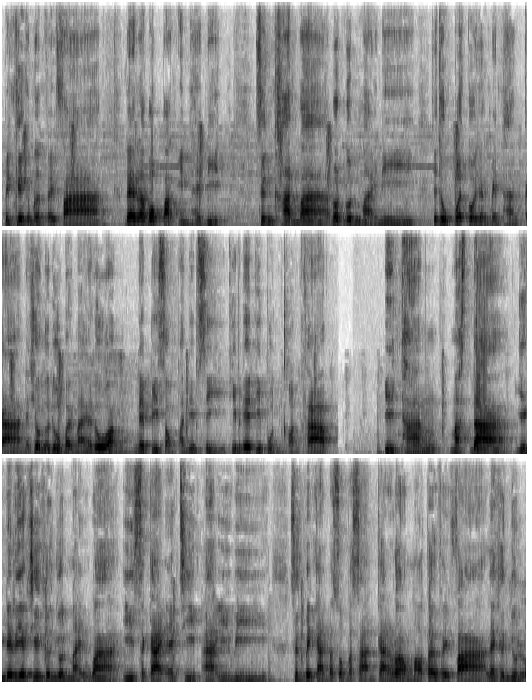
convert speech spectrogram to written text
เป็นเครื่องกำเนิดไฟฟ้า และระบบปลั๊กอินไฮบริดซึ่งคาดว่ารถรุ่นใหม่นี้จะถูกเปิดตัวอย่างเป็นทางการในช่วงฤดูใบไม้ร่วงในปี 2024 ที่ประเทศญี่ปุ่นก่อนครับ อีกทั้ง Mazda ยังได้เรียกชื่อเครื่องยนต์ใหม่ว่า e-Sky Active REV ซึ่งเป็นการผสมผสานกันระหว่างมอเตอร์ไฟฟ้าและเครื่องยนต์โร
